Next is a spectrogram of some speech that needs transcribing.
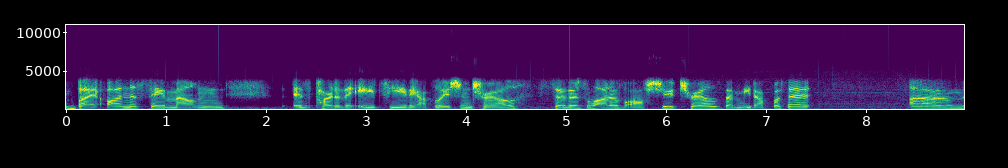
But on the same mountain is part of the AT, the Appalachian Trail. So there's a lot of offshoot trails that meet up with it. Um,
